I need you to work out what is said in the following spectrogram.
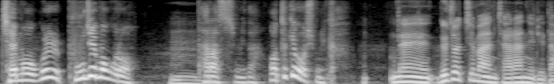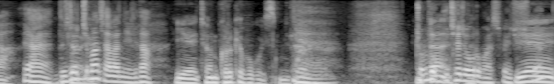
제목을 부제목으로 음. 달았습니다. 어떻게 보십니까? 네, 늦었지만 잘한 일이다. 예, 늦었지만 잘한 일이다. 예, 저는 그렇게 보고 있습니다. 예. 좀더 구체적으로 말씀해 주시면. 예,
